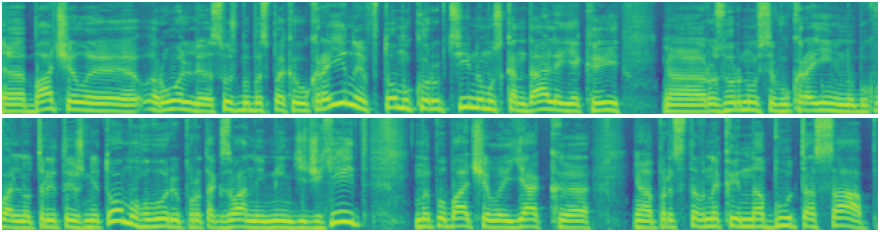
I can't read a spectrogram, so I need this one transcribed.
е, бачили роль Служби безпеки України в тому корупційному скандалі, який е, розгорнувся в Україні ну буквально три тижні тому. Говорю про так званий Міндічгейт. Ми побачили, як е, представники НАБУ та САП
